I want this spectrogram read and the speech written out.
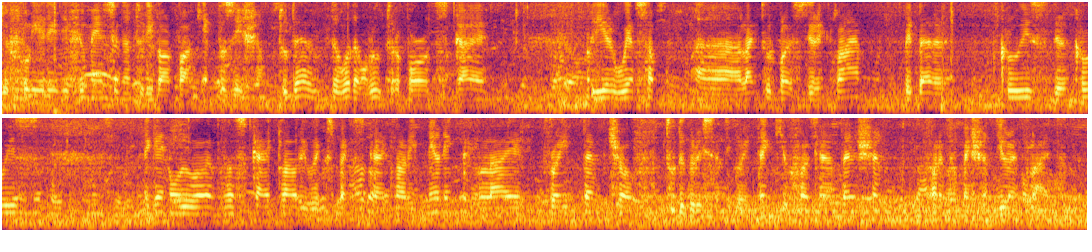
We're fully ready. A few minutes, we're to leave our parking position. Today, the weather route reports sky clear. We have some uh, light turbulence during climb. Be better cruise, the cruise. Again, we will have sky cloudy. We expect sky cloudy Munich, light rain temperature of 2 degrees centigrade. Thank you for your attention. For information during flight.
